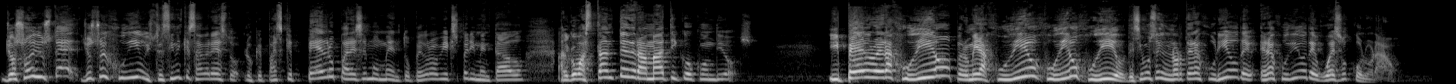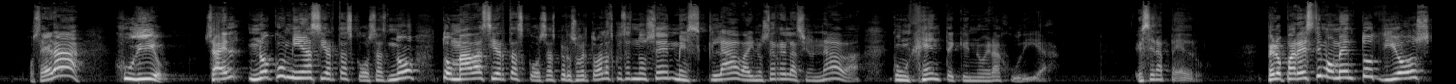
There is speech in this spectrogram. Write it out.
Yo soy usted, yo soy judío y ustedes tienen que saber esto. Lo que pasa es que Pedro para ese momento, Pedro había experimentado algo bastante dramático con Dios. Y Pedro era judío, pero mira, judío, judío, judío. Decimos en el norte era judío, de, era judío de hueso colorado. O sea, era judío. O sea, él no comía ciertas cosas, no tomaba ciertas cosas, pero sobre todas las cosas no se mezclaba y no se relacionaba con gente que no era judía. Ese era Pedro. Pero para este momento Dios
